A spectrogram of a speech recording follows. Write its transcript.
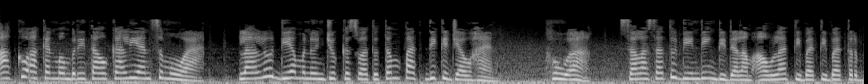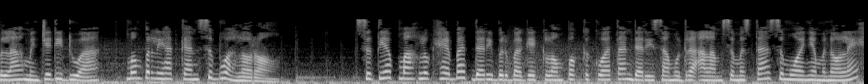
Aku akan memberitahu kalian semua. Lalu dia menunjuk ke suatu tempat di kejauhan. Hua, salah satu dinding di dalam aula tiba-tiba terbelah menjadi dua, memperlihatkan sebuah lorong. Setiap makhluk hebat dari berbagai kelompok kekuatan dari samudra alam semesta semuanya menoleh,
